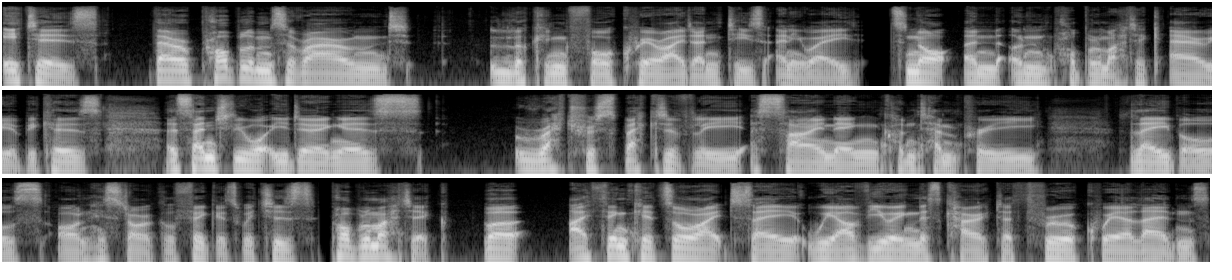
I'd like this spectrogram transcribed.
It is. There are problems around looking for queer identities anyway. It's not an unproblematic area because essentially what you're doing is retrospectively assigning contemporary labels on historical figures, which is problematic. But I think it's all right to say we are viewing this character through a queer lens.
